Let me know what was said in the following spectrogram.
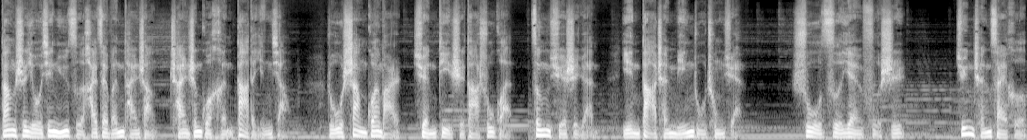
当时有些女子还在文坛上产生过很大的影响，如上官婉选帝室大书馆，增学士员，引大臣名儒充选，数次宴赋诗。君臣赛和，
